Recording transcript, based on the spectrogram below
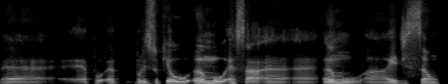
É, é, por, é por isso que eu amo essa é, amo a edição,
